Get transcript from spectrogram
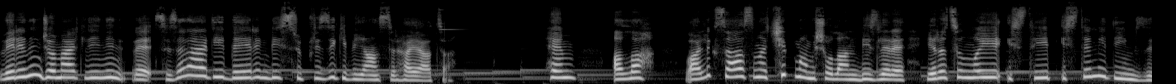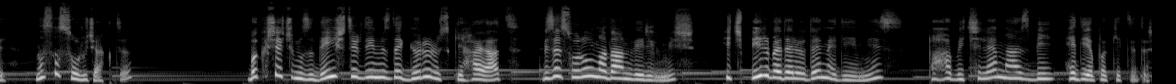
verenin cömertliğinin ve size verdiği değerin bir sürprizi gibi yansır hayata. Hem Allah varlık sahasına çıkmamış olan bizlere yaratılmayı isteyip istemediğimizi nasıl soracaktı? Bakış açımızı değiştirdiğimizde görürüz ki hayat bize sorulmadan verilmiş, hiçbir bedel ödemediğimiz, paha biçilemez bir hediye paketidir.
